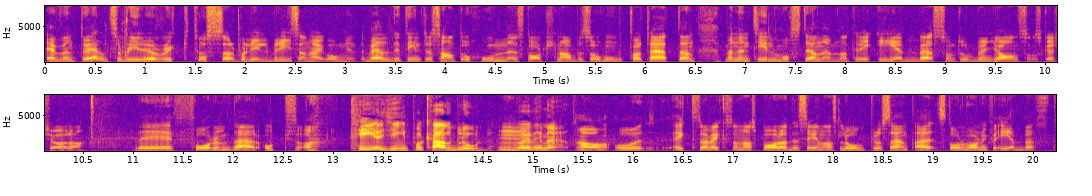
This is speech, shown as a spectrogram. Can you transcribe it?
Eventuellt så blir det rycktussar på Lillbrisa den här gången. Väldigt intressant och hon är startsnabb så hon tar täten. Men en till måste jag nämna, tre Edbäst som Torbjörn Jansson ska köra. Det är form där också. TJ på kallblod, Mm. då är vi med. Ja, och extra växlarna sparade senast låg procent. Äh, stormvarning för Edbäst.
